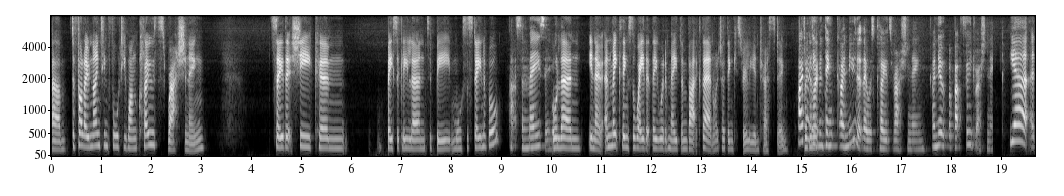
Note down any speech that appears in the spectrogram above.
um, to follow 1941 clothes rationing so that she can basically learn to be more sustainable. That's amazing. Or learn, you know, and make things the way that they would have made them back then, which I think is really interesting. I don't even I, think I knew that there was clothes rationing. I knew about food rationing. Yeah, uh,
